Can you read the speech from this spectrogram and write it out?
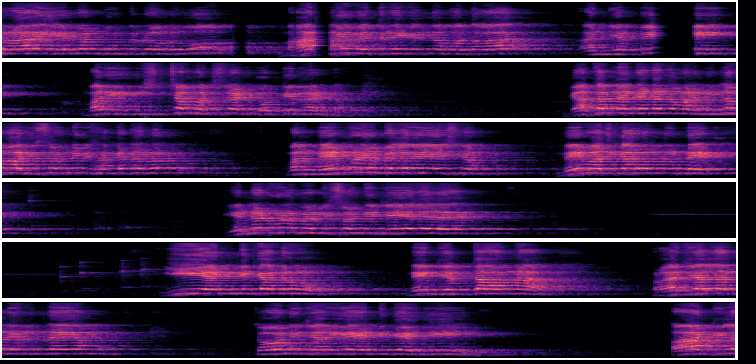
రా ఏమనుకుంటున్నావు నువ్వు? మాకే వ్యతిరేకంగా పోతావా? అని చెప్పి మరి ఇష్టం వచ్చినట్టు కొట్టిర్రంట. గతంలో ఎన్నడన్నా మరి నిన్న మాకు ఇష్టం సంఘటనలు? మరి మేము కూడా ఎమ్మెల్యేగా చేసినాం. మేము అధికారంలో ఉండే. ఎన్నడూ కూడా మేము ఇటువంటి చేయలేదే. ఈ ఎన్నికను నేను చెప్తా ఉన్నా ప్రజల నిర్ణయం తోని జరిగే ఎన్నిక ఇది. పార్టీల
